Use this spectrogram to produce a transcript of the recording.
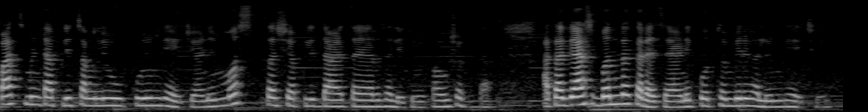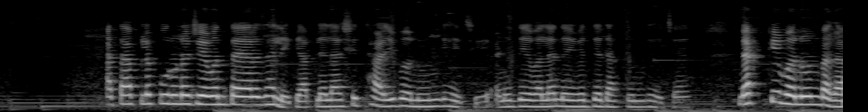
पाच मिनटं आपली चांगली उकळून घ्यायची आणि मस्त अशी आपली डाळ तयार झाली. तुम्ही पाहू शकता. आता गॅस बंद करायचा आहे आणि कोथिंबीर घालून घ्यायची. आता आपलं पूर्ण जेवण तयार झाले की आपल्याला अशी थाळी बनवून घ्यायची आणि देवाला नैवेद्य दाखवून घ्यायचा आहे. नक्की बनवून बघा.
